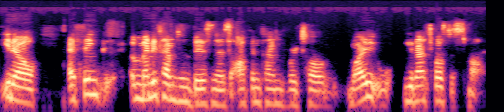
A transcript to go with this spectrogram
you know i think many times in business oftentimes we're told why you, you're not supposed to smile?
